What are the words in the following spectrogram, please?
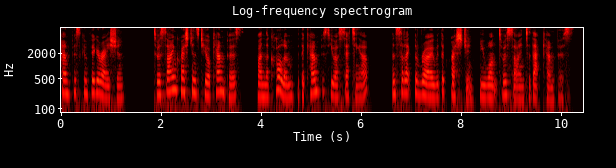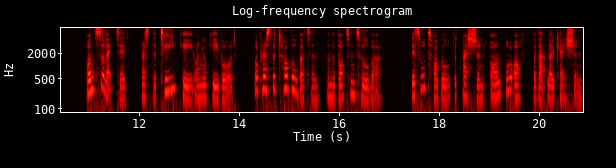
Campus Configuration. To assign questions to your campus, find the column with the campus you are setting up and select the row with the question you want to assign to that campus. Once selected, press the T key on your keyboard or press the toggle button on the bottom toolbar. This will toggle the question on or off for that location.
